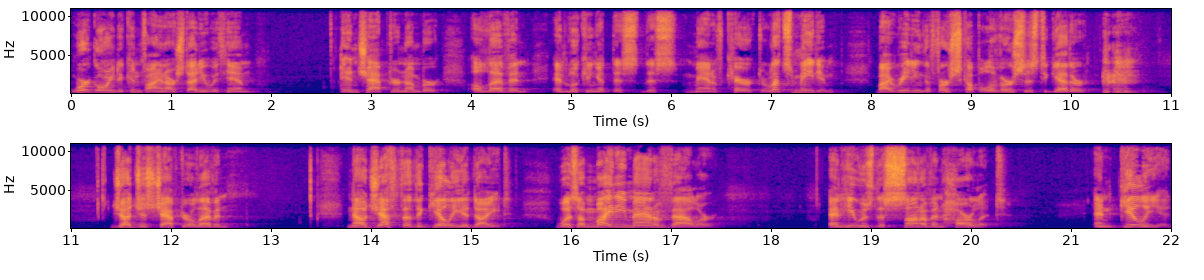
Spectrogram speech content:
We're going to confine our study with him in chapter number 11 and looking at this, this man of character. Let's meet him by reading the first couple of verses together. Judges chapter 11. Now, Jephthah the Gileadite was a mighty man of valor, and he was the son of an harlot and Gilead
